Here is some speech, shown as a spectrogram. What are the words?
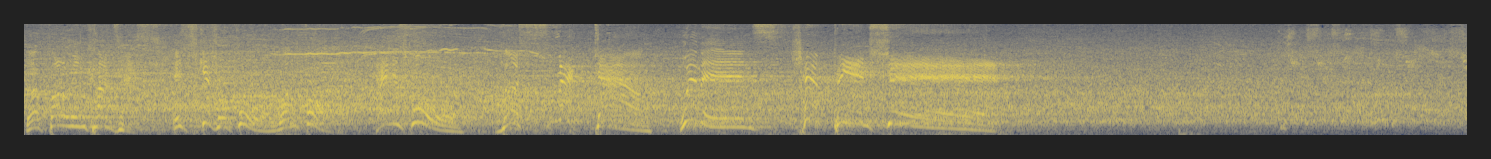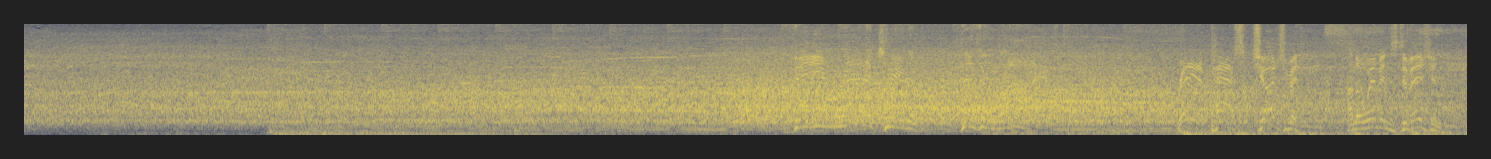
The following contest is scheduled for one fall and is for the SmackDown Women's Championship. The Eradicator has arrived. Ready to pass judgment on the women's division.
